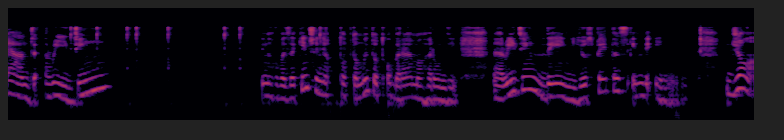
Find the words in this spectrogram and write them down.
and reading. Інгове закінчення, тобто ми тут обираємо герундій. Reading the newspapers in the evening. Джо,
